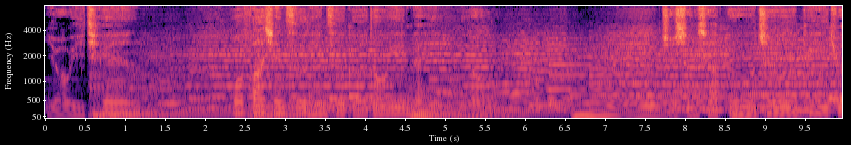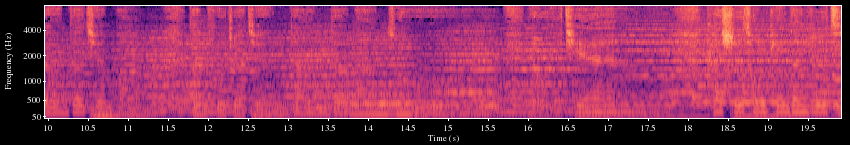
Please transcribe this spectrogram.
有一天，我发现自怜资格都已没有，只剩下不知疲倦的肩膀，担负着简单的满足。有一天，开始从平淡日子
